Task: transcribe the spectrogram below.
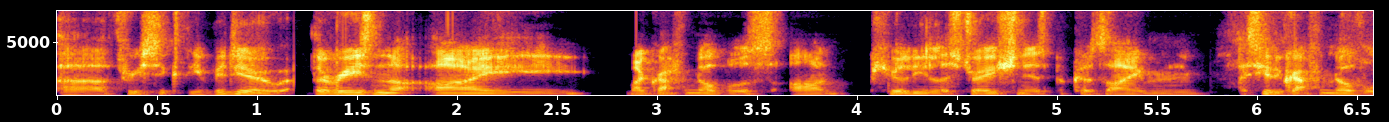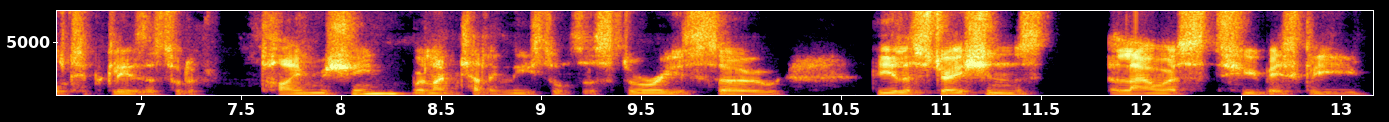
uh, 360 video, the reason that I my graphic novels aren't purely illustration is because I'm I see the graphic novel typically as a sort of time machine when I'm telling these sorts of stories. So the illustrations allow us to basically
